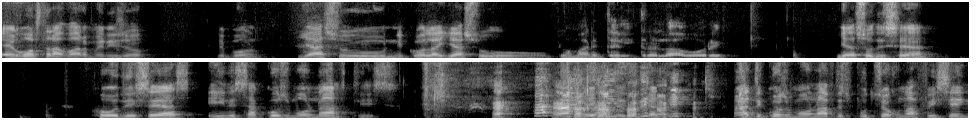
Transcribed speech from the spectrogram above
Εγώ στραβάρμενιζω. Λοιπόν, γεια σου Νικόλα, γεια σου Πλωμαριτέλη τρελό αγόρι. Γεια σου Οδυσσέα. Ο Οδυσσέας είναι σαν κοσμοναύτης. Έχετε δει κάτι, κάτι κοσμοναύτες που τους έχουν αφήσει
